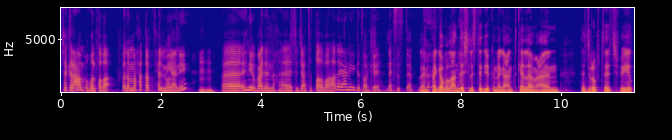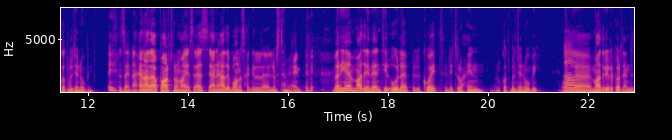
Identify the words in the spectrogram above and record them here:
بشكل عام هو الفضاء فلما حققت حلمي. يعني. فهني وبعدين شجعت الطلبة هذا يعني قلت. okay next step زين إحنا قبل لا ندش الاستديو كنا قاعد نتكلم عن تجربتك في القطب الجنوبي. إيه. زين الحين هذا apart from ISS يعني هذا بونص حق ال- المستمعين. مريم ما أدري إذا انت الأولى بالكويت اللي تروحين القطب الجنوبي ولا ما أدري record عندك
